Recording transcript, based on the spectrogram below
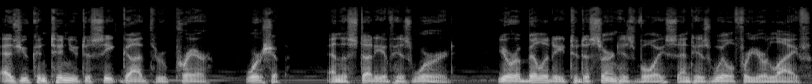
As you continue to seek God through prayer, worship, and the study of His Word, your ability to discern His voice and His will for your life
